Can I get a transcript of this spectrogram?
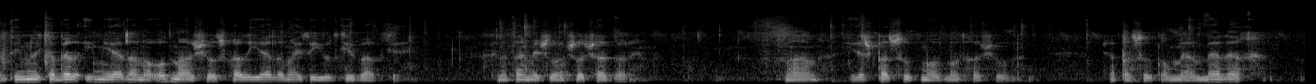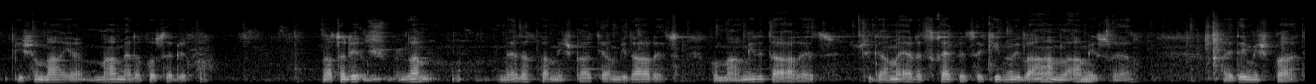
זאת אם נקבל, אם יהיה לנו עוד משהו, אז כבר יהיה לנו איזה י"ק ו"ק. בינתיים יש לנו שלושה דברים. מה, יש פסוק מאוד מאוד חשוב, שהפסוק אומר מלך, בשביל מה, מה המלך עושה בכלל? מה צריך, למה? מלך במשפט יעמיד הארץ, הוא מעמיד את הארץ, שגם ארץ חפץ זה כינוי לעם, לעם ישראל, על ידי משפט.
